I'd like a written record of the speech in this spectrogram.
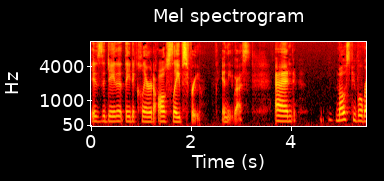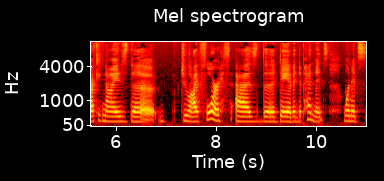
is the day that they declared all slaves free in the US. And most people recognize the July 4th as the Day of Independence when it's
